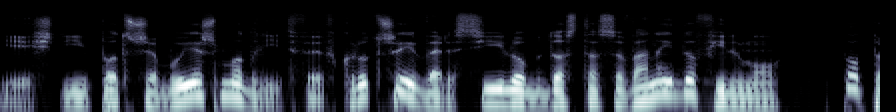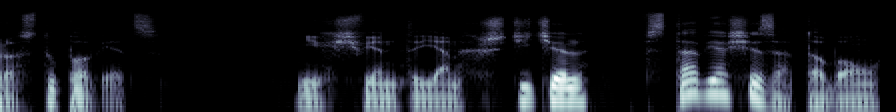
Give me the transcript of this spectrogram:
Jeśli potrzebujesz modlitwy w krótszej wersji lub dostosowanej do filmu, po prostu powiedz. Niech święty Jan Chrzciciel wstawia się za Tobą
